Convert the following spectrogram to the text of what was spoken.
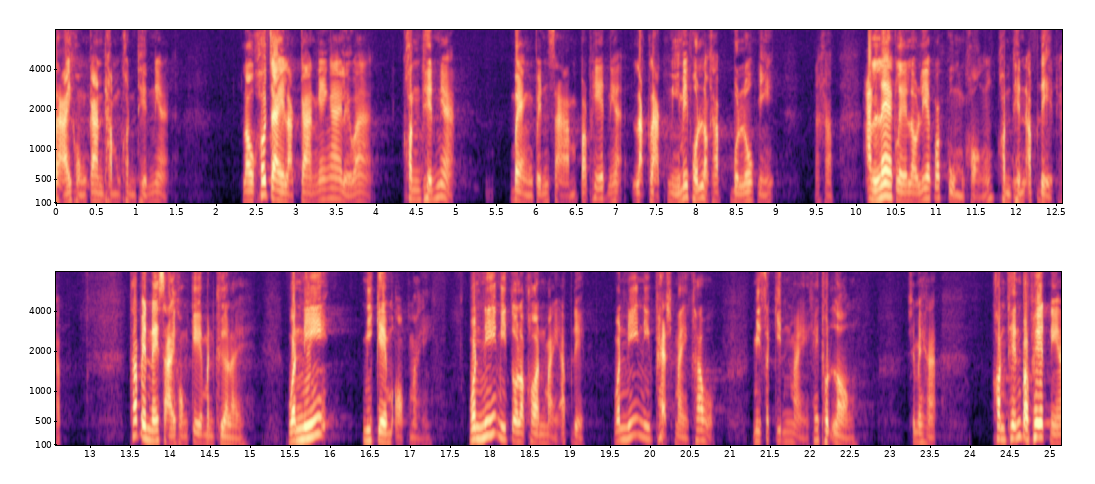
สายของการทำคอนเทนต์เนี่ยเราเข้าใจหลักการง่าย ๆ เลยว่าคอนเทนต์เนี่ยแบ่งเป็น 3 ประเภทเนี้ยหลักๆหนีไม่พ้นหรอกครับบนโลกนี้นะครับอันแรกเลยเราเรียกว่ากลุ่มของคอนเทนต์อัปเดตครับ ถ้าเป็นในสายของเกมมันคืออะไร วันนี้มีเกมออกใหม่ วันนี้มีตัวละครใหม่อัปเดต วันนี้มีแพทชใหม่เข้า มีสกินใหม่ให้ทดลอง ใช่ไหมฮะ คอนเทนต์ประเภทนี้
